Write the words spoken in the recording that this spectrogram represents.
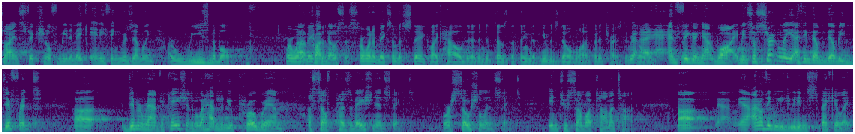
science fictional for me to make anything resembling a reasonable or when uh, it makes prognosis. A, or when it makes a mistake, like Hal did, and it does the thing that humans don't want, but it tries to kill them. And figuring out why. I mean, so certainly I think there'll, there'll be different, uh, different ramifications. But what happens when you program a self-preservation instinct or a social instinct into some automaton? Uh, I don't think we could even speculate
